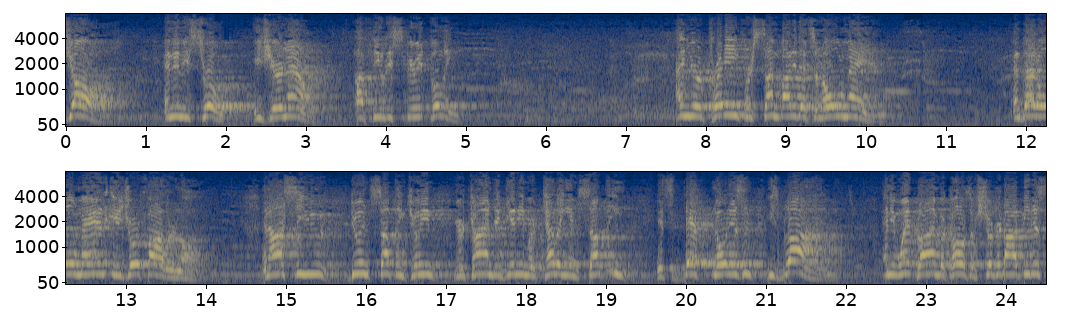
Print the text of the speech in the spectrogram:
jaw, and in his throat. He's here now. I feel his spirit pulling. And you're praying for somebody that's an old man. And that old man is your father-in-law. And I see you doing something to him. You're trying to get him or telling him something. It's deaf. No, it isn't. He's blind. And he went blind because of sugar diabetes.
